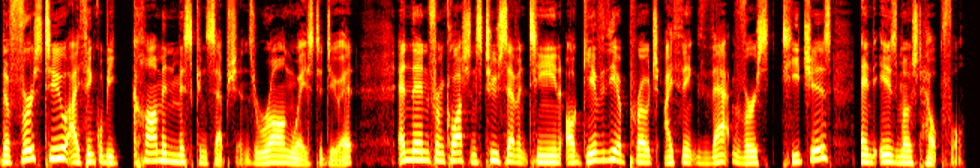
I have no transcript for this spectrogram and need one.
The first two, I think, will be common misconceptions, wrong ways to do it. And then from Colossians 2:17, I'll give the approach I think that verse teaches and is most helpful.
